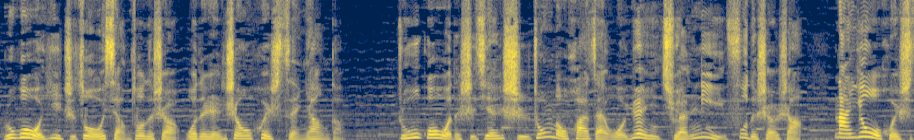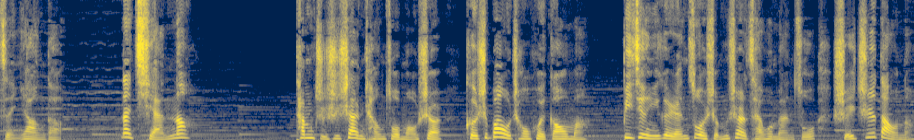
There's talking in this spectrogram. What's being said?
如果我一直做我想做的事儿，我的人生会是怎样的？如果我的时间始终都花在我愿意全力以赴的事儿上，那又会是怎样的？那钱呢？他们只是擅长做某事儿，可是报酬会高吗？毕竟一个人做什么事儿才会满足，谁知道呢？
